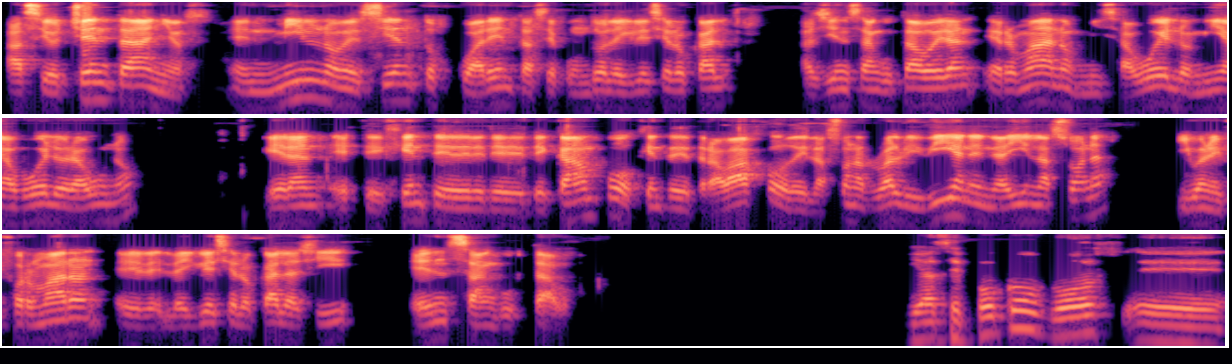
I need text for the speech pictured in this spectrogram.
hace 80 años, en 1940 se fundó la iglesia local allí en San Gustavo eran hermanos, mis abuelos, mi abuelo era uno, eran este, gente de, campo, gente de trabajo, de la zona rural, vivían en, ahí en la zona y bueno, y formaron eh, la iglesia local allí en San Gustavo. Y hace poco vos, eh,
